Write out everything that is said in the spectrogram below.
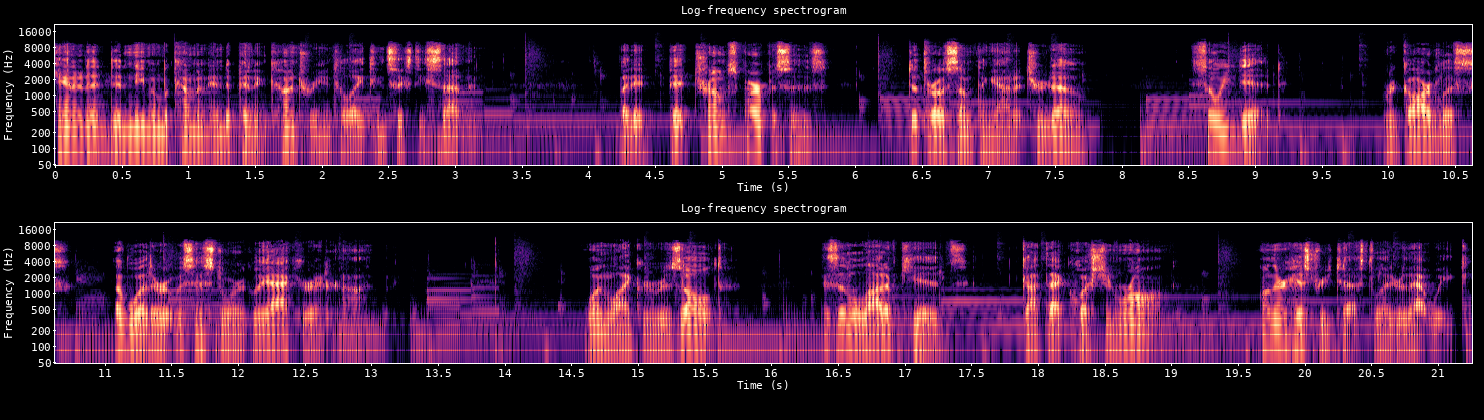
Canada didn't even become an independent country until 1867. But it fit Trump's purposes to throw something out at Trudeau. So he did, regardless of whether it was historically accurate or not. One likely result is that a lot of kids got that question wrong on their history test later that week.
